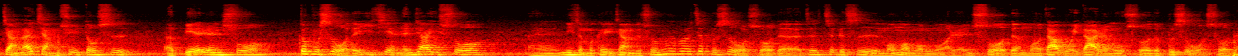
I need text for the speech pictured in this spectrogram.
讲来讲去都是呃别人说，都不是我的意见。人家一说，哎，你怎么可以这样子说？不不，这不是我说的，这这个是某某某某人说的，某大伟大人物说的，不是我说的，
